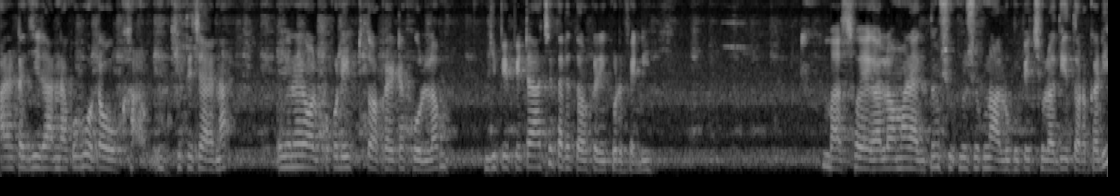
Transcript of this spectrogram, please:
আরেকটা যে রান্না করব ওটা ও খেতে চায় না। ওই জন্য অল্প করে একটু তরকারিটা করলাম। যে পেঁপেটা আছে তাহলে তরকারি করে ফেলি। বাস হয়ে গেল আমার একদম শুকনো শুকনো আলু পেঁপে ছোলা দিয়ে তরকারি।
